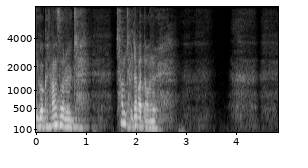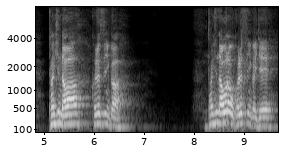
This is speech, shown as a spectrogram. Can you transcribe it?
이거 그 장소를 참 잘 잡았다 오늘. 당신 나와 걸렸으니까. 당신 나오라고 걸렸으니까 이제.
